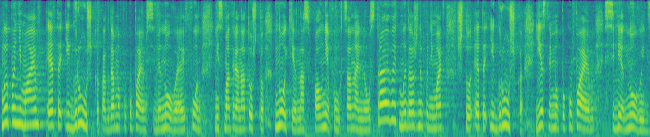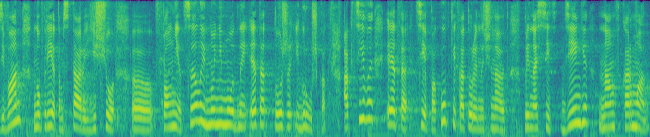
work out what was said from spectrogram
мы понимаем, это игрушка. Когда мы покупаем себе новый iPhone, несмотря на то, что Nokia нас вполне функционально устраивает, мы должны понимать, что это игрушка. Если мы покупаем себе новый диван, но при этом старый еще э, вполне целый, но не модный, это тоже игрушка. Активы – это те покупки, которые начинают приносить деньги нам в карман.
